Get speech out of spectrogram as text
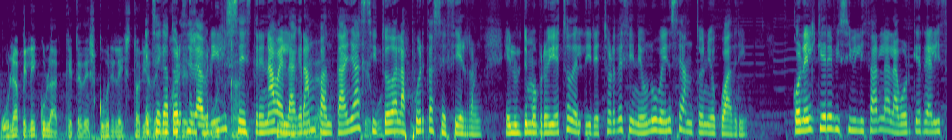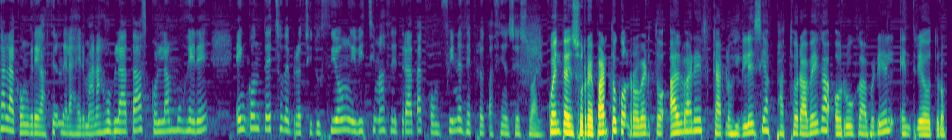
Una película que te descubre la historia este 14 de abril se estrenaba en la gran pantalla Si todas las puertas se cierran, el último proyecto del director de cine onubense Antonio Cuadri. Con él quiere visibilizar la labor que realiza la Congregación de las Hermanas Oblatas con las mujeres en contexto de prostitución y víctimas de trata con fines de explotación sexual. Cuenta en su reparto con Roberto Álvarez, Carlos Iglesias, Pastora Vega o Ruth Gabriel, entre otros.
